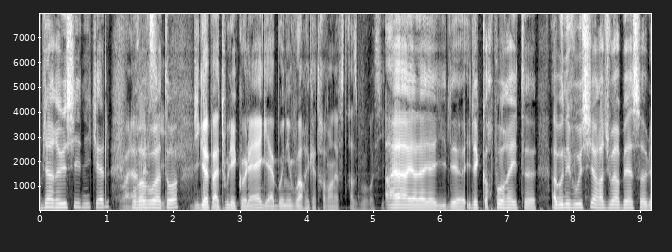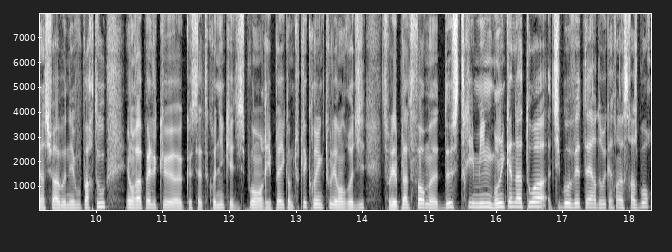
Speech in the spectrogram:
bien réussi, nickel. Voilà, Bravo à toi. Big up à tous les collègues et abonnez-vous à Rue 89 Strasbourg aussi. Ah, il, est, il est corporate. abonnez-vous aussi à Radio RBS, bien sûr, abonnez-vous partout. Et on rappelle que, que cette chronique est dispo en replay, comme toutes les chroniques tous les vendredis, sur les plateformes de streaming. Bon week-end à toi, Thibaut Vetter de Rue 89 Strasbourg.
